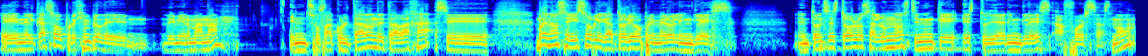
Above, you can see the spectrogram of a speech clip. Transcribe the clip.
En el caso, por ejemplo, de, de mi hermana, en su facultad donde trabaja, se, bueno, se hizo obligatorio primero el inglés. Entonces todos los alumnos tienen que estudiar inglés a fuerzas, ¿no?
